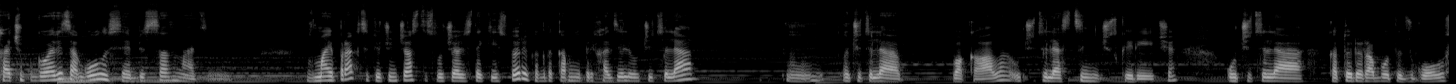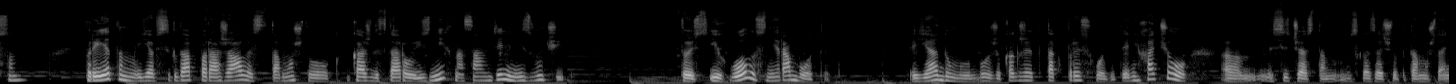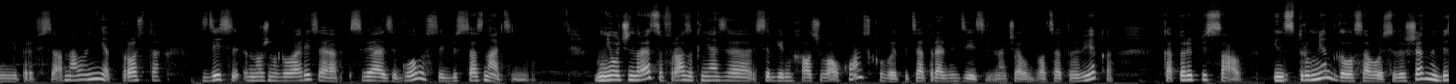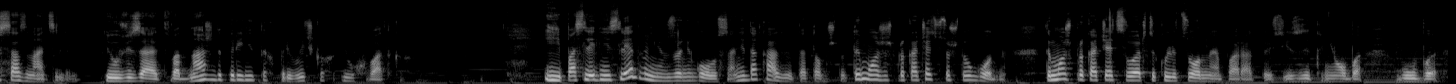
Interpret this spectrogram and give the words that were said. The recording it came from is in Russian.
Хочу поговорить о голосе, о бессознательном. В моей практике очень часто случались такие истории, когда ко мне приходили учителя, учителя вокала, учителя сценической речи, учителя, которые работают с голосом. При этом я всегда поражалась тому, что каждый второй из них на самом деле не звучит. То есть их голос не работает. Я думала, боже, как же это так происходит? Я не хочу э, сейчас там сказать, что потому что они не профессионалы. Нет, просто здесь нужно говорить о связи голоса и бессознательного. Мне очень нравится фраза князя Сергея Михайловича Волконского, это театральный деятель начала XX века, который писал, инструмент голосовой совершенно бессознателен и увязает в однажды принятых привычках и ухватках. И последние исследования в зоне голоса, они доказывают о том, что ты можешь прокачать все, что угодно. Ты можешь прокачать свой артикуляционный аппарат, то есть язык, небо, губы.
